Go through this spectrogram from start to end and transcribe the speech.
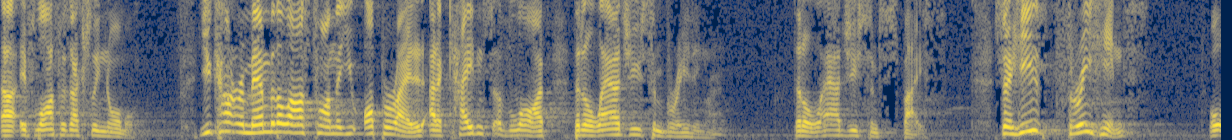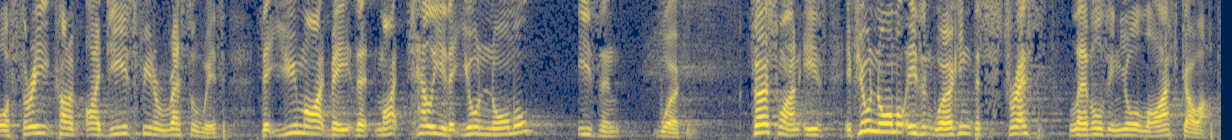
uh, if life was actually normal. You can't remember the last time that you operated at a cadence of life that allowed you some breathing room, that allowed you some space. So here's three hints or three kind of ideas for you to wrestle with that you might be that might tell you that your normal isn't working. First one is if your normal isn't working, the stress levels in your life go up.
